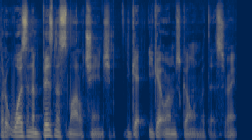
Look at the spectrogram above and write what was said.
but it wasn't a business model change. You get you get where I'm going with this, right?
